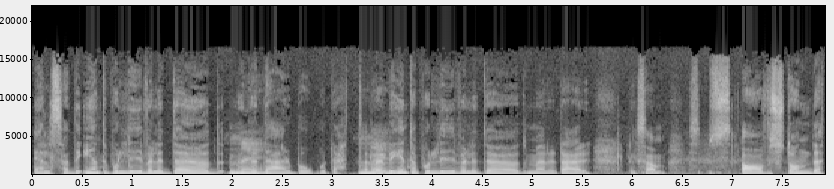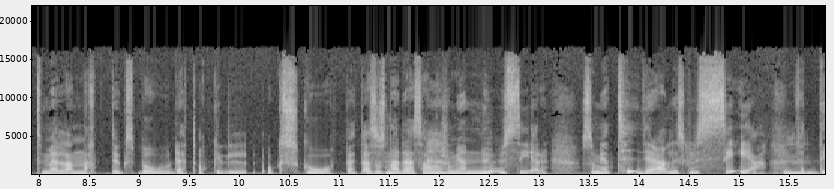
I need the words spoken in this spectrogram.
Elsa, det är inte på liv eller död med Nej. det där bordet. Nej. Eller det är inte på liv eller död med det där liksom, avståndet mellan nattduksbordet och, och skåpet. Alltså såna där saker Ja. som jag nu ser. Som jag tidigare aldrig skulle se. För det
